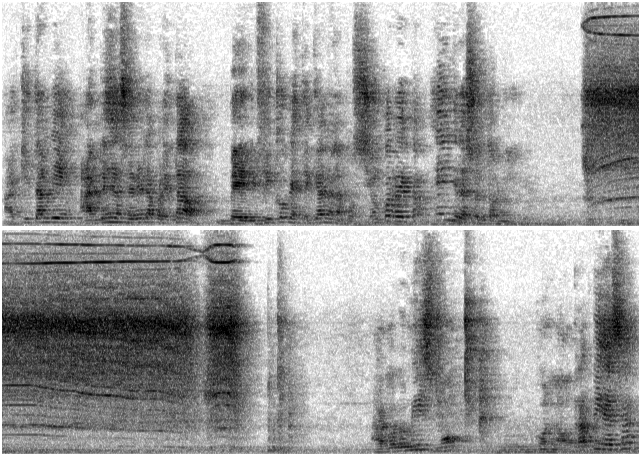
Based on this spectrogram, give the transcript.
Aquí también, antes de hacer el apretado, verifico que esté quedando en la posición correcta e ingreso el tornillo. Hago lo mismo con la otra pieza.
